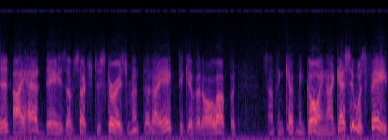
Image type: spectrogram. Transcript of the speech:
admit it, I had days of such discouragement that I ached to give it all up, but something kept me going. I guess it was faith.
